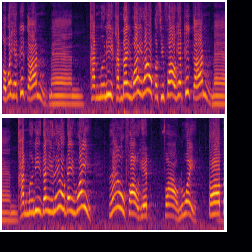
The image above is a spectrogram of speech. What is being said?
กับว่าเฮ็ดคือกันแมนคันมือนี้คันได้ไว้เล่ากับสิฟ้าวเฮ็ดคือกันแมนคันมือนี้ได้เร็วได้ไวเล่าฟ้าวเฮ็ดฟ้าวรวย ต่อไป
